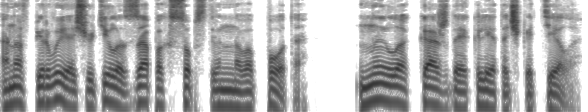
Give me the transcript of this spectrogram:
она впервые ощутила запах собственного пота. Ныла каждая клеточка тела.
